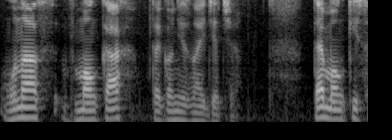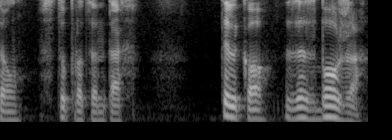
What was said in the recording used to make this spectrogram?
U nas w mąkach tego nie znajdziecie. Te mąki są w 100% tylko ze zboża,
